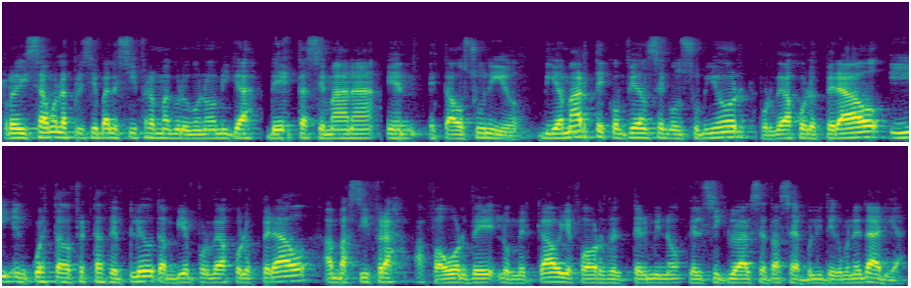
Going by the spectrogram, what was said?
Revisamos las principales cifras macroeconómicas de esta semana en Estados Unidos. Día martes, confianza en consumidor por debajo de lo esperado y encuesta de ofertas de empleo también por debajo de lo esperado. Ambas cifras a favor de los mercados y a favor del término del ciclo de alza tasa de política monetaria.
